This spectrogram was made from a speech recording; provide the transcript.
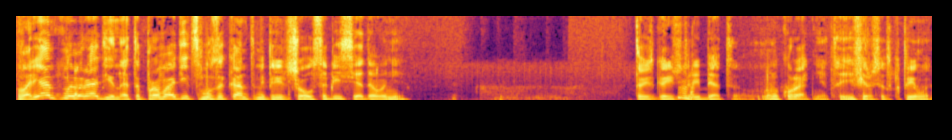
Вариант номер один – это проводить с музыкантами перед шоу собеседование. То есть говорить, что, ребята, ну, аккуратнее, это эфир все-таки прямой.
